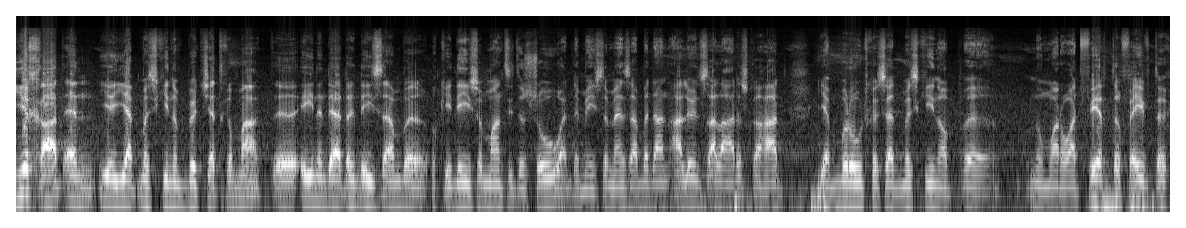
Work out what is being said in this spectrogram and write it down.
je gaat en je, je hebt misschien een budget gemaakt, uh, 31 december. Oké, deze maand zit er zo, want de meeste mensen hebben dan al hun salaris gehad. Je hebt brood gezet misschien op, uh, noem maar wat, 40, 50.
